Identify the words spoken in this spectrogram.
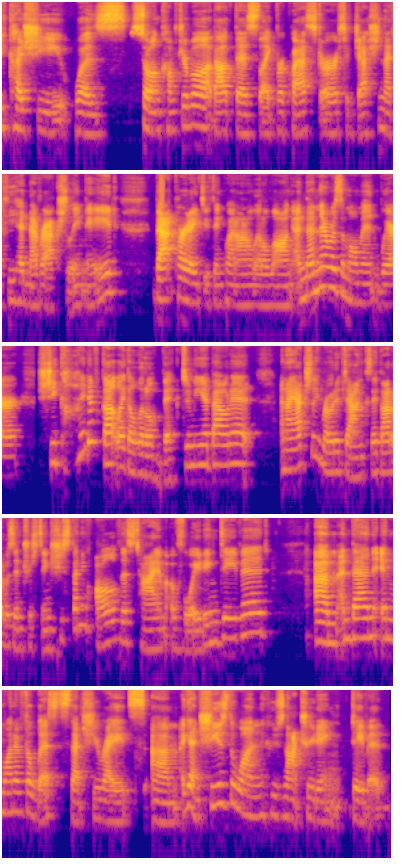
because she was so uncomfortable about this like request or suggestion that he had never actually made that part I do think went on a little long. And then there was a moment where she kind of got like a little victimy about it. And I actually wrote it down because I thought it was interesting. She's spending all of this time avoiding David. Um, and then in one of the lists that she writes, um, again, she's the one who's not treating David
